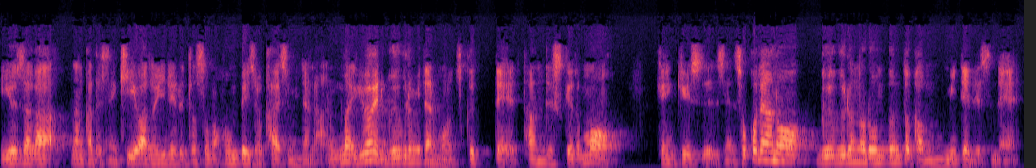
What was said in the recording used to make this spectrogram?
ユーザーがなんかですね、キーワードを入れるとそのホームページを返すみたいな、まあ、いわゆる Google みたいなものを作ってたんですけども、研究室でですね、そこであの、Google の論文とかも見てですね、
